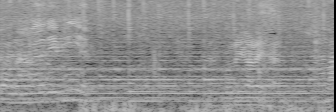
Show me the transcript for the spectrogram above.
Madre mía. La colega Alejandra. La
